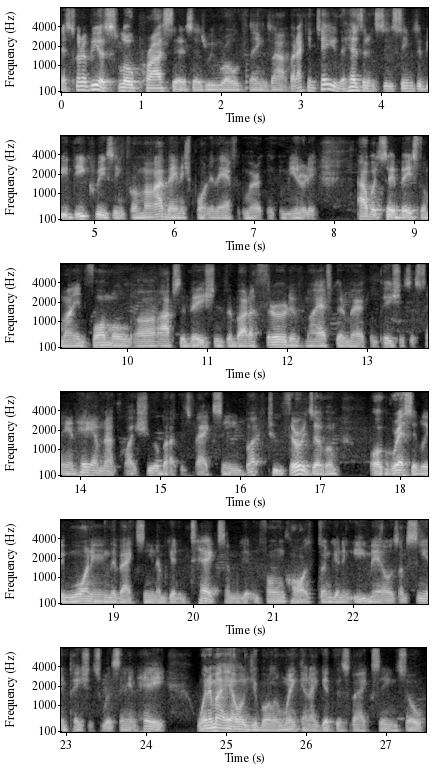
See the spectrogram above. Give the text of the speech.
It's going to be a slow process as we roll things out. But I can tell you the hesitancy seems to be decreasing from my vantage point in the African American community. I would say, based on my informal uh, observations, about a third of my African American patients are saying, Hey, I'm not quite sure about this vaccine. But two thirds of them are aggressively wanting the vaccine. I'm getting texts, I'm getting phone calls, I'm getting emails, I'm seeing patients who are saying, Hey, when am I eligible and when can I get this vaccine? So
